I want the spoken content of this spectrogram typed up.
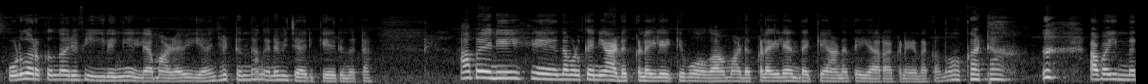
സ്കൂൾ തുറക്കുന്ന ഒരു ഫീലിംഗ് ഇല്ല. മഴ പെയ്യാൻ കിട്ടുന്ന അങ്ങനെ വിചാരിക്കുമായിരുന്നു കേട്ടോ അപ്പോൾ ഇനി നമ്മൾക്ക് ഇനി അടുക്കളയിലേക്ക് പോകാം. അടുക്കളയിൽ എന്തൊക്കെയാണ് തയ്യാറാക്കണേന്നൊക്കെ നോക്കട്ടെ അപ്പോൾ ഇന്ന്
